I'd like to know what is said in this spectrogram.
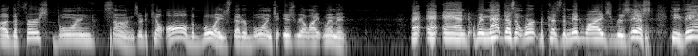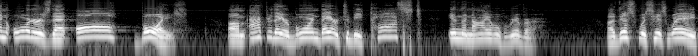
uh, the firstborn sons, or to kill all the boys that are born to Israelite women. And when that doesn't work because the midwives resist, he then orders that all boys, um, after they are born, they are to be tossed in the Nile River. Uh, this was his way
